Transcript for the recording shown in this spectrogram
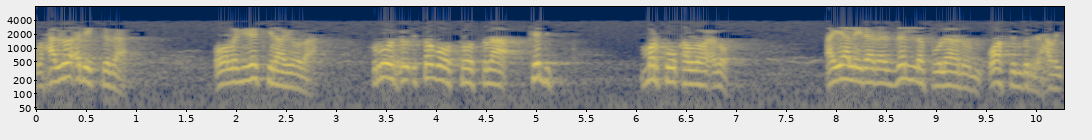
Waxaa loo adeegsadaa oo lagaga kinaayoodaa. Ruuxu isagoo toosnaa kadib markuu qalloocdo. Ayaa la yidhahdaa zalla fulaanun waa simbirraxday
